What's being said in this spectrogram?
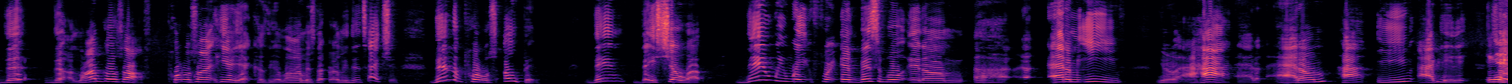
the the alarm goes off. Portals aren't here yet because the alarm is the early detection. Then the portals open. Then they show up. Then we wait for Invincible and um uh, Atom Eve. You know, aha, Adam, Adam, ha, Eve. I get it. So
